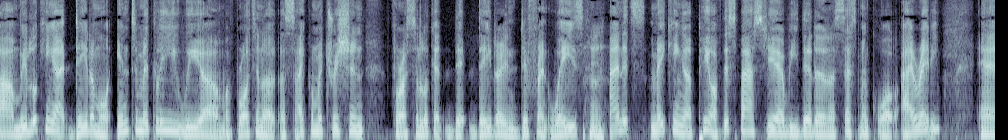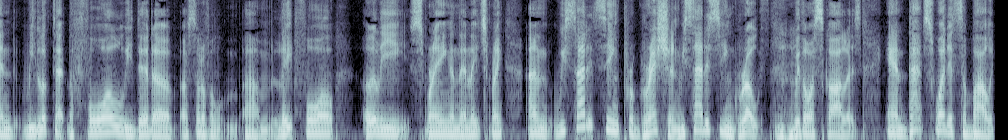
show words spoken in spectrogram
um, we're looking at data more intimately. We um, have brought in a, a psychometrician for us to look at d- data in different ways, and it's making a payoff. This past year, we did an assessment called iReady, and we looked at the fall. We did a, a sort of a um, late fall early spring and then late spring. And we started seeing progression. We started seeing growth with our scholars. And that's what it's about.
